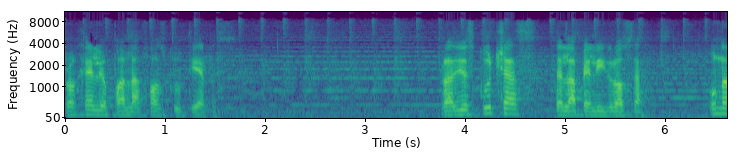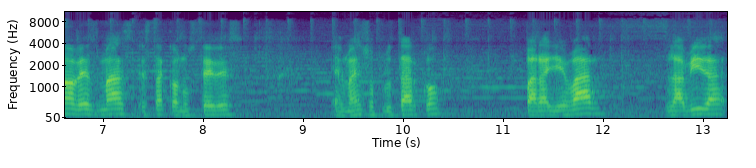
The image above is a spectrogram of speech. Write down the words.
Rogelio Palafox Gutiérrez. Radio Escuchas de la Peligrosa. Una vez más está con ustedes el maestro Plutarco para llevar la vida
